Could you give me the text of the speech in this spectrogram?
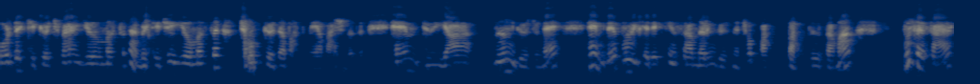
oradaki göçmen yığılması da mülteci yığılması çok göze batmaya başladı. Hem dünyanın gözüne hem de bu ülkedeki insanların gözüne çok battığı zaman bu sefer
